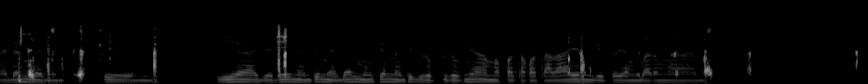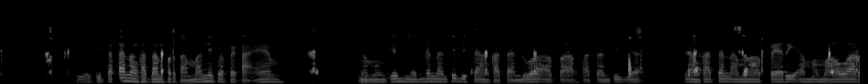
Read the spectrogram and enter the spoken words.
Medan nggak diajakin iya jadi nanti Medan mungkin nanti grup-grupnya sama kota-kota lain gitu yang barengan. Iya kita kan angkatan pertama nih ppkm nah mungkin Medan nanti bisa angkatan dua apa angkatan tiga? Seangkatan sama Peri sama Mawar.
